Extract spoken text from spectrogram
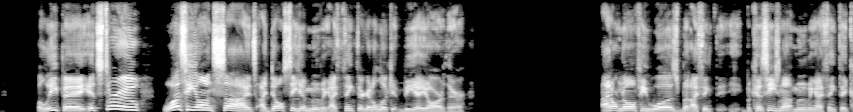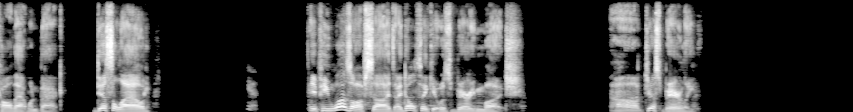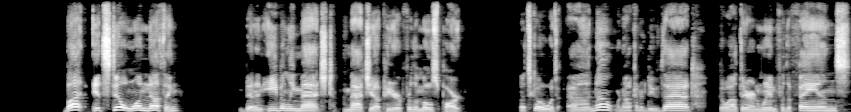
Felipe, it's through. Was he on sides? I don't see him moving. I think they're going to look at VAR there. I don't know if he was, but I think because he's not moving, I think they call that one back. Disallowed Yeah. if he was offsides, I don't think it was very much. Oh, just barely. But it's still one nothing. Been an evenly matched matchup here for the most part. Let's go with, uh, no, we're not going to do that. Go out there and win for the fans.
